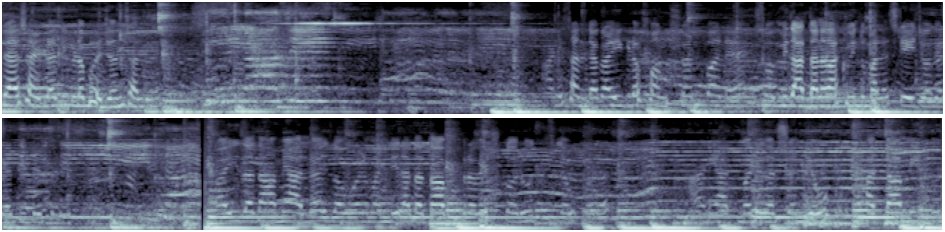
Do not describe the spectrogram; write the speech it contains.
त्या साईडला तिकडं भजन चालू आहे. संध्याकाळी इकडं फंक्शन पण आहे. सो मी जाताना दाखवीन तुम्हाला स्टेज वगैरे तिथे काही आता आम्ही आलोय जवळ मंदिरात. आता प्रवेश करू लवकरच. आणि आतमध्ये दर्शन घेऊ. आता आम्ही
